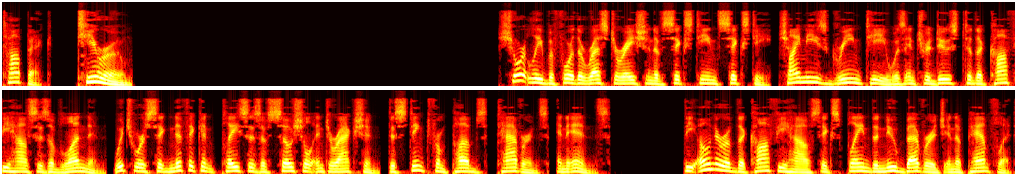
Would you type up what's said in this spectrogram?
Topic: Tea room Shortly before the restoration of 1660, Chinese green tea was introduced to the coffeehouses of London, which were significant places of social interaction, distinct from pubs, taverns, and inns. The owner of the coffeehouse explained the new beverage in a pamphlet.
